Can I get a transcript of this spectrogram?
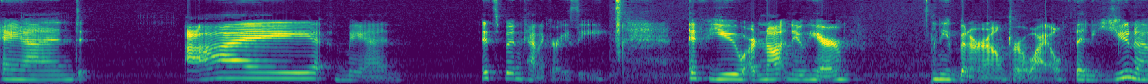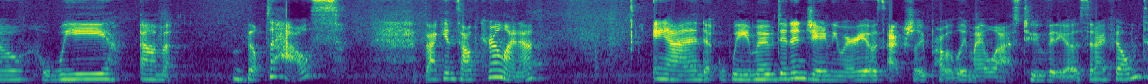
and I, man, it's been kind of crazy. If you are not new here, and you've been around for a while, then you know we um, built a house back in South Carolina and we moved in in January. It was actually probably my last two videos that I filmed.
